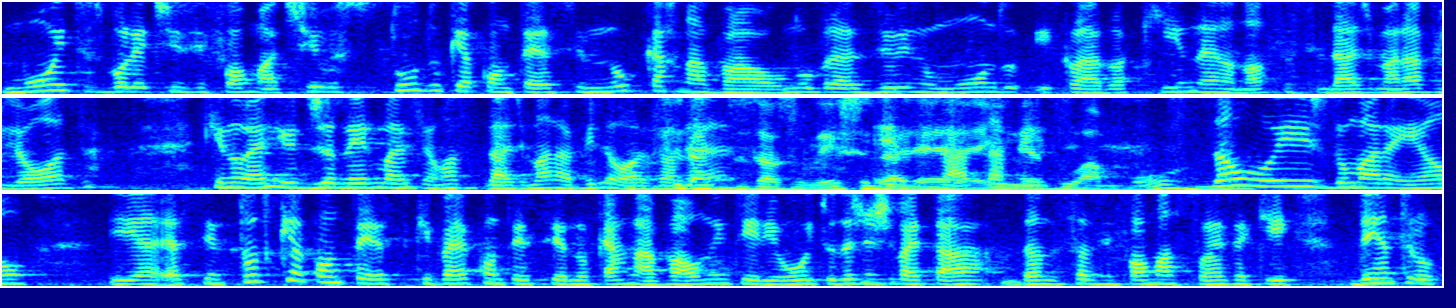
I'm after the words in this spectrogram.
muitos boletins informativos, tudo o que acontece no carnaval, no Brasil e no mundo, e claro, aqui né, na nossa cidade maravilhosa, que não é Rio de Janeiro, mas é uma cidade maravilhosa. Cidade né? dos Azulejos, cidade Exatamente. É, do Amor. Né? São né? Luís do Maranhão e assim, tudo que acontece, que vai acontecer no carnaval, no interior e tudo, a gente vai estar tá dando essas informações aqui dentro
